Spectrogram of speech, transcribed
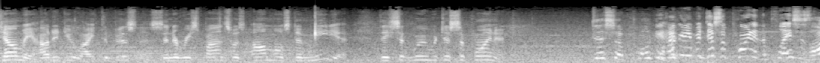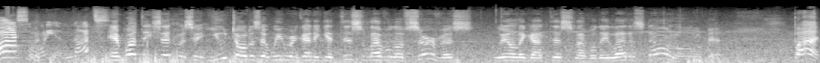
tell me, how did you like the business? And the response was almost immediate. They said we were disappointed. Disappointed. How can you be disappointed? The place is awesome. What are you, nuts? And what they said was that you told us that we were going to get this level of service. We only got this level. They let us down a little bit. But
